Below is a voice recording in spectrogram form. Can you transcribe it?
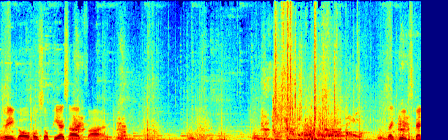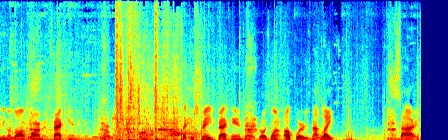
There you go. Oh, so PSI 5. It's like me extending a long arm and backhanding him with, bro. It's like a strange backhand, though, bro. It's going upwards, not like side.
